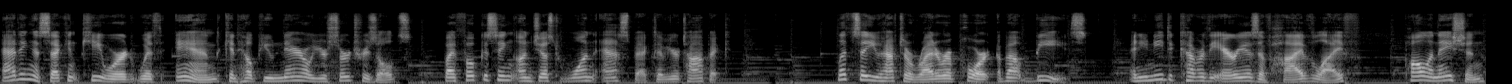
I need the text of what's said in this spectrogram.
adding a second keyword with AND can help you narrow your search results by focusing on just one aspect of your topic. Let's say you have to write a report about bees, and you need to cover the areas of hive life, pollination,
